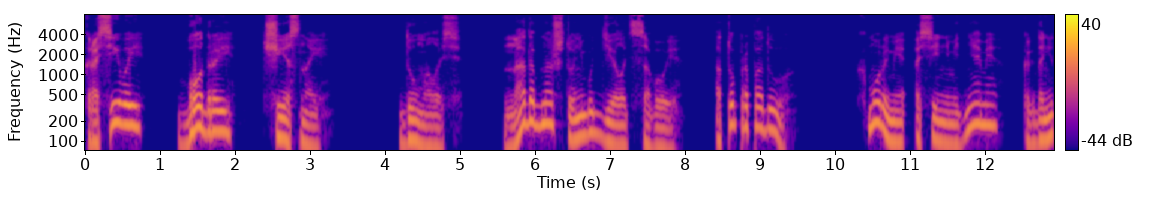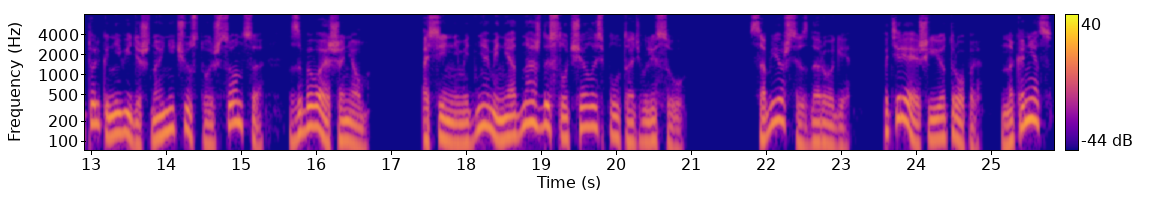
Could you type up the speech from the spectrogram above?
красивой, бодрой, честной. Думалось, надобно что-нибудь делать с собой, а то пропаду. Хмурыми осенними днями, когда не только не видишь, но и не чувствуешь солнца, забываешь о нем — Осенними днями не однажды случалось плутать в лесу. Собьешься с дороги, потеряешь ее тропы. Наконец,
